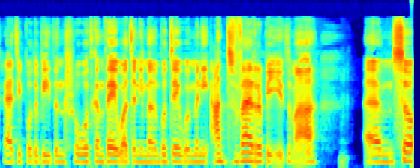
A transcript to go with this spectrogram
credu bod y byd yn rhodd gan ddew, a dyn ni'n meddwl bod dew yn mynd i adfer y byd yma. Um, so,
